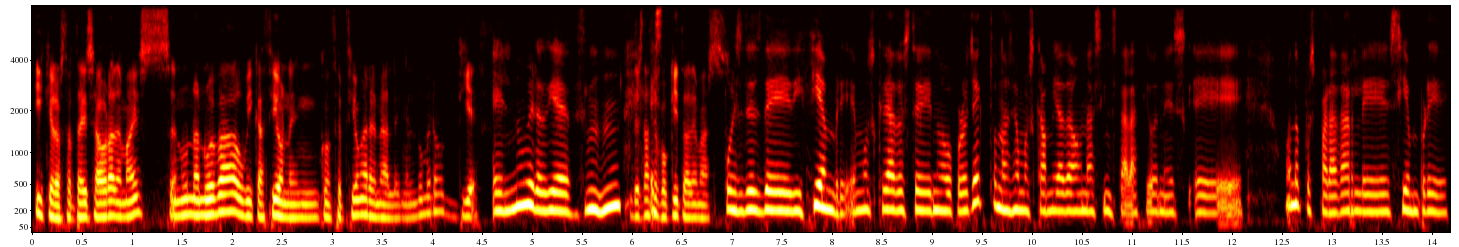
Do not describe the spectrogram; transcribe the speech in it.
Y que los tratáis ahora, además, en una nueva ubicación, en Concepción Arenal, en el número 10. El número 10. Uh -huh. Desde hace es, poquito, además. Pues desde diciembre hemos creado este nuevo proyecto, nos hemos cambiado a unas instalaciones, eh, bueno, pues para darle siempre,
